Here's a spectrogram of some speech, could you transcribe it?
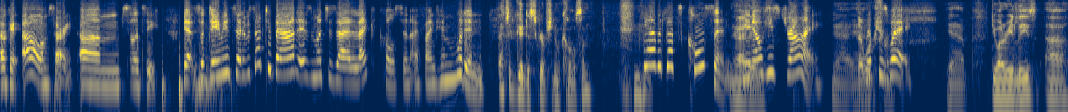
Okay. Oh, I'm sorry. Um, so let's see. Yeah. So Damien said it was not too bad. As much as I like Coulson, I find him wooden. That's a good description of Coulson. yeah, but that's Coulson. Yeah, you know, is. he's dry. Yeah, yeah, That That's works his for- way. Yeah. Do you want to read Lee's? Uh,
